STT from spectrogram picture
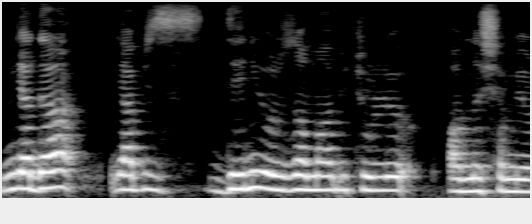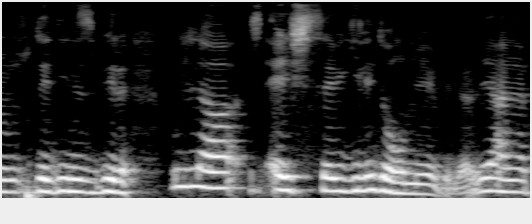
ya da ya biz deniyoruz ama bir türlü anlaşamıyoruz dediğiniz biri. Bu illa eş sevgili de olmayabilir. Yani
